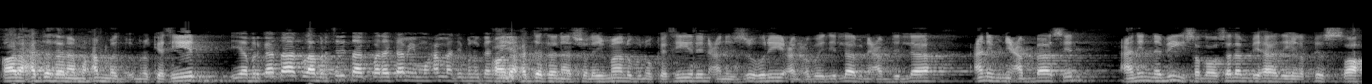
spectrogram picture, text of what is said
Qala haddatsana Muhammad ibn Katsir. Ia berkata telah bercerita kepada kami Muhammad ibn Katsir. Qala haddatsana Sulaiman ibn Katsir an Az-Zuhri an Ubaidillah bin Abdullah an Ibn Abbas an Nabi sallallahu alaihi wasallam bihadhihi al-qissah.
